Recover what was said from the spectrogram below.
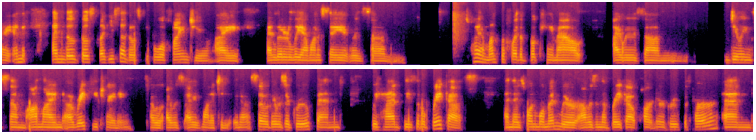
right and and those, those like you said those people will find you i i literally i want to say it was um probably a month before the book came out I was um, doing some online uh, Reiki training. I, I, was I wanted to you know so there was a group and we had these little breakouts and there's one woman where I was in the breakout partner group with her and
